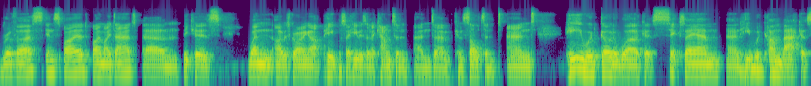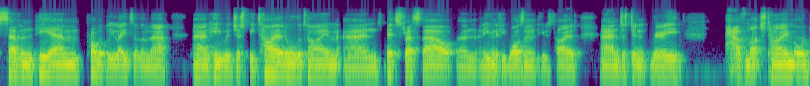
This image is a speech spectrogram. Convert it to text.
reverse inspired by my dad um, because when I was growing up, he so he was an accountant and um, consultant, and he would go to work at 6 a.m. and he would come back at 7 p.m., probably later than that and he would just be tired all the time and a bit stressed out. And, and even if he wasn't he was tired and just didn't really have much time or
